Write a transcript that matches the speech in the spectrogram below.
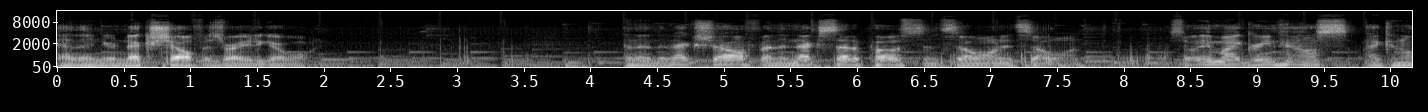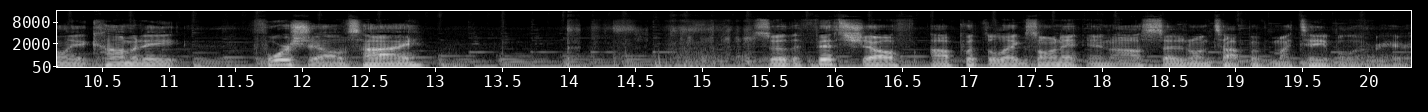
and then your next shelf is ready to go on. And then the next shelf and the next set of posts and so on and so on. So in my greenhouse I can only accommodate four shelves high. So the fifth shelf I'll put the legs on it and I'll set it on top of my table over here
